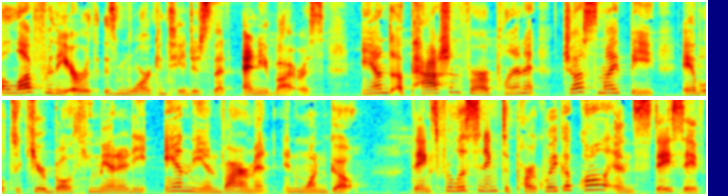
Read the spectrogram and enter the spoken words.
A love for the earth is more contagious than any virus, and a passion for our planet just might be able to cure both humanity and the environment in one go. Thanks for listening to Park Wake Up Call and stay safe.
